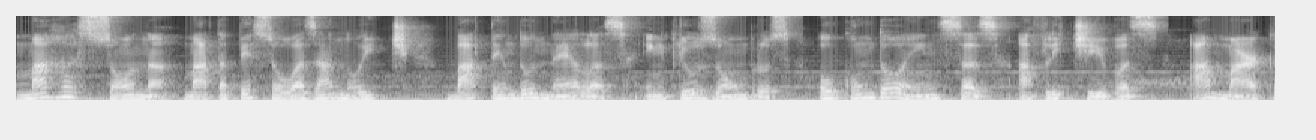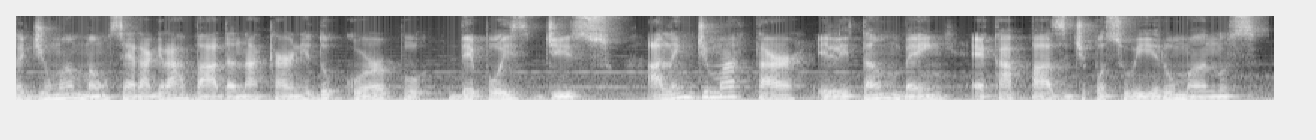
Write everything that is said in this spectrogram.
Mahasona mata pessoas à noite, batendo nelas entre os ombros ou com doenças aflitivas. A marca de uma mão será gravada na carne do corpo. Depois disso, Além de matar, ele também é capaz de possuir humanos.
